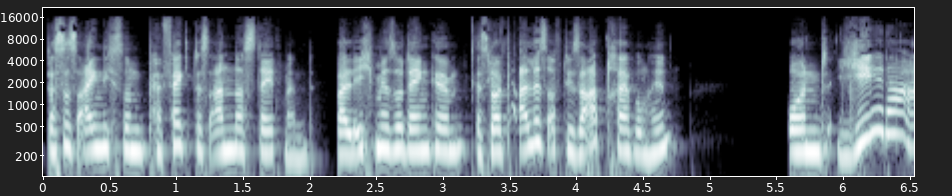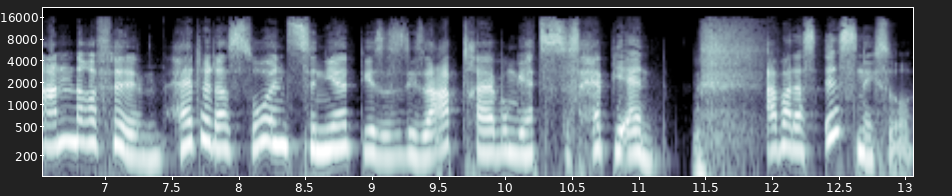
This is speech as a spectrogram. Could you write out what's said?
das ist eigentlich so ein perfektes Understatement, weil ich mir so denke, es läuft alles auf diese Abtreibung hin. Und jeder andere Film hätte das so inszeniert, dieses, diese Abtreibung, jetzt ist das Happy End. Aber das ist nicht so.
